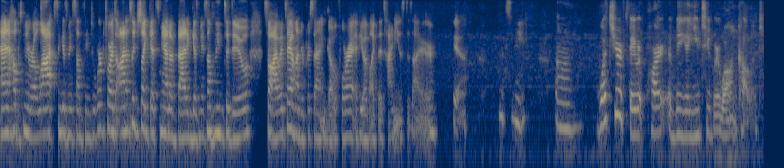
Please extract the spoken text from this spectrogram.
And it helps me relax and gives me something to work towards. Honestly, just like gets me out of bed and gives me something to do. So I would say 100% go for it if you have like the tiniest desire. Yeah, that's neat. Um, what's your favorite part of being a YouTuber while in college?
